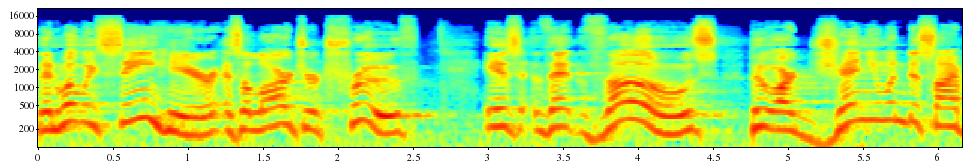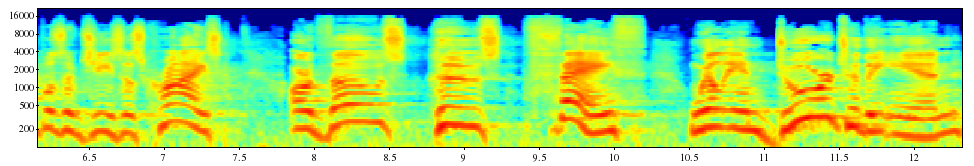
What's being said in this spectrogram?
then what we see here as a larger truth is that those who are genuine disciples of Jesus Christ are those whose faith will endure to the end,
